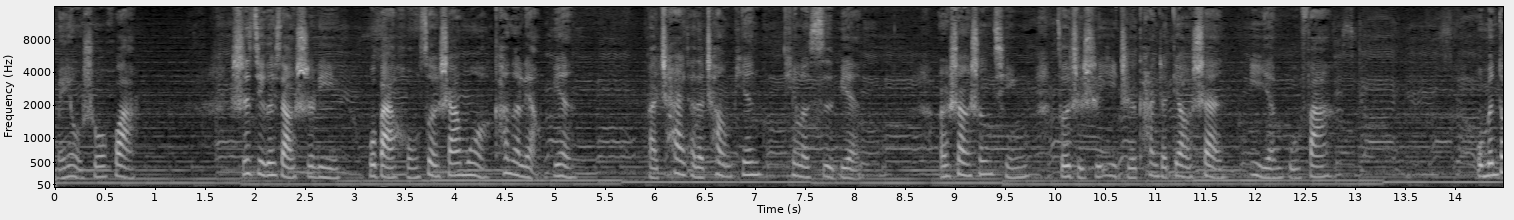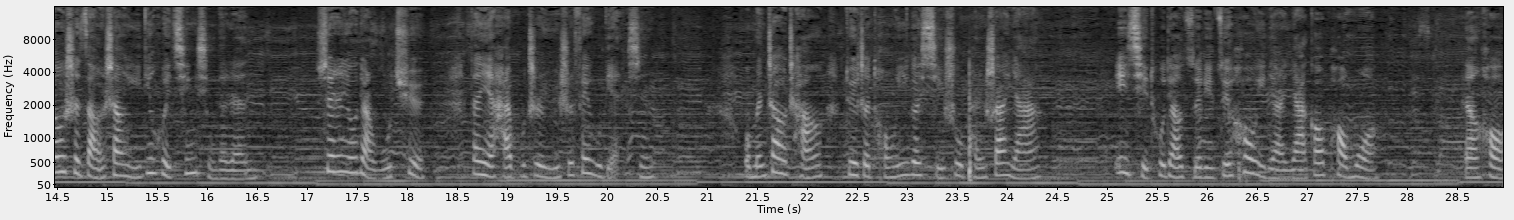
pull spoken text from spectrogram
没有说话。十几个小时里，我把《红色沙漠》看了两遍，把 Chat 的唱片听了四遍，而上升晴则只是一直看着吊扇，一言不发。我们都是早上一定会清醒的人，虽然有点无趣，但也还不至于是废物点心。我们照常对着同一个洗漱盆刷牙，一起吐掉嘴里最后一点牙膏泡沫，然后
